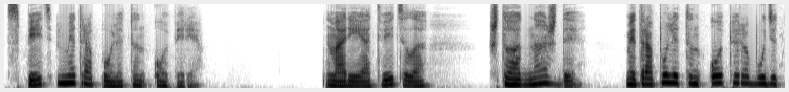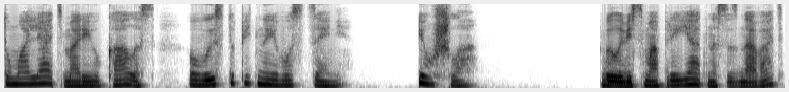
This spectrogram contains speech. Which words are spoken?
спеть в Метрополитен-опере. Мария ответила, что однажды Метрополитен-опера будет умолять Марию Каллас выступить на его сцене. И ушла. Было весьма приятно сознавать,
